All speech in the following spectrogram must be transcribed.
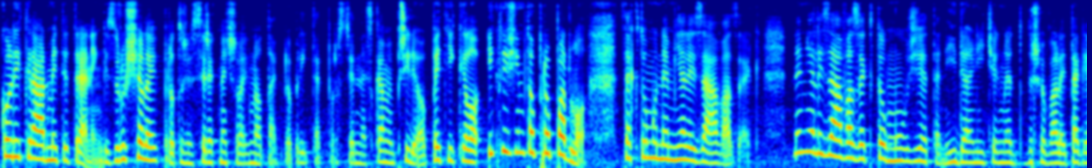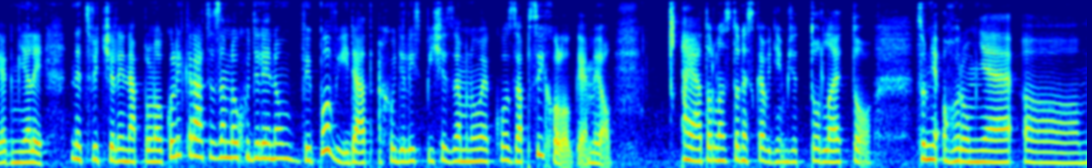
kolikrát mi ty tréninky zrušili, protože si řekne člověk, no tak dobrý, tak prostě dneska mi přijde o pěti kilo, i když jim to propadlo, tak tomu neměli závazek. Neměli závazek k tomu, že ten jídelníček nedodržovali tak, jak měli, necvičili naplno, kolikrát se za mnou chodili jenom vypovídat a chodili spíše za mnou jako za psychologem, jo. A já tohle to dneska vidím, že tohle je to, co mě ohromně uh,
